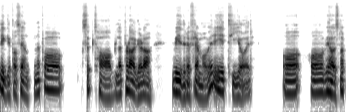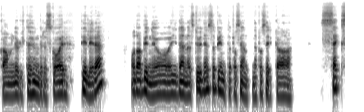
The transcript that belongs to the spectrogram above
ligger pasientene på akseptable plager da, videre fremover i ti år. Og, og vi har jo snakka om 0 til 100 score tidligere, og da begynner jo i denne studien så begynte pasientene på ca. 6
